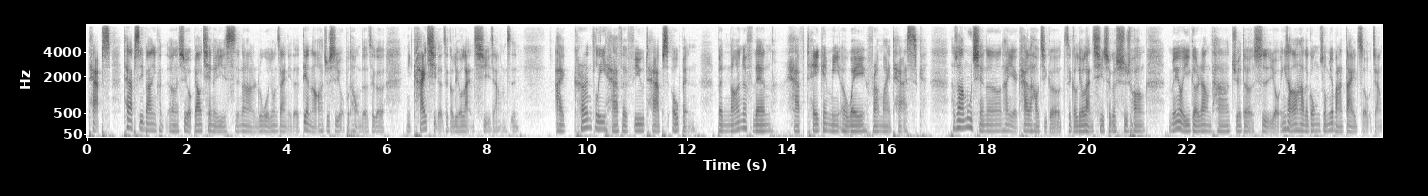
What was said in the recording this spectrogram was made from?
，tabs，tabs 一般你可呃是有标签的意思。那如果用在你的电脑，啊就是有不同的这个你开启的这个浏览器这样子。I currently have a few tabs open, but none of them have taken me away from my task. 他说他目前呢，他也开了好几个这个浏览器，这个视窗，没有一个让他觉得是有影响到他的工作，没有把他带走这样。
